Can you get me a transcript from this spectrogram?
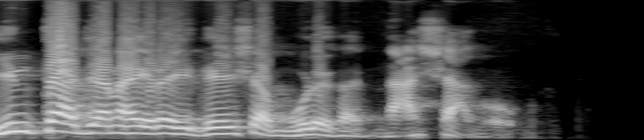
ಇಂಥ ಜನ ಇರೋ ಈ ದೇಶ ಮೂಳೆಗ, ನಾಶ ಆಗೋಗ್ಬಿಡುತ್ತೆ.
